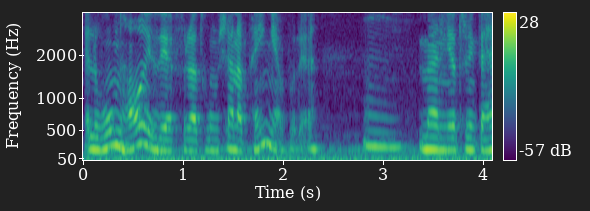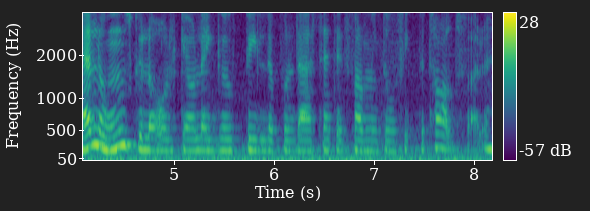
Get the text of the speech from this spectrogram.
Eller hon har ju det för att hon tjänar pengar på det. Mm. Men jag tror inte heller hon skulle orka och lägga upp bilder på det där sättet om inte hon fick betalt för det.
